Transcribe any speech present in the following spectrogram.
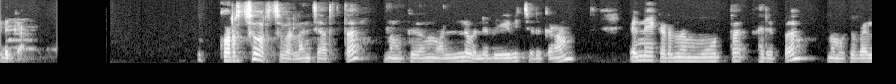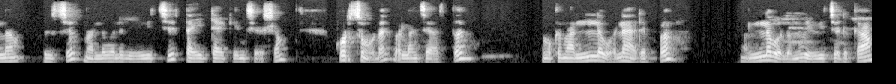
എടുക്കാം. കുറച്ച് കുറച്ച് വെള്ളം ചേർത്ത് നമുക്ക് നല്ലപോലെ വേവിച്ചെടുക്കണം. എണ്ണയിൽ കിടന്ന് മൂത്ത അരപ്പ് നമുക്ക് വെള്ളം ഒഴിച്ച് നല്ലപോലെ വേവിച്ച് ടൈറ്റാക്കിയതിന് ശേഷം കുറച്ചും കൂടെ വെള്ളം ചേർത്ത് നമുക്ക് നല്ലപോലെ അരപ്പ് നല്ലപോലെ ഒന്ന് വേവിച്ചെടുക്കാം.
